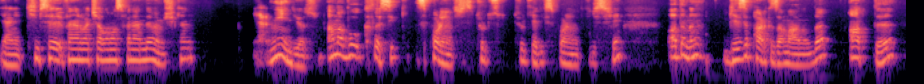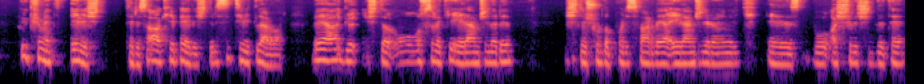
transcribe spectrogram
yani kimse Fenerbahçe alamaz falan dememişken yani niye diyorsun? Ama bu klasik spor yöneticisi, Türk, Türkiye'deki spor yöneticisi şey. Adamın Gezi Parkı zamanında attığı hükümet eleştirisi, AKP eleştirisi tweetler var. Veya işte o, o sıraki eylemcileri işte şurada polis var veya eylemcilere yönelik e, bu aşırı şiddete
